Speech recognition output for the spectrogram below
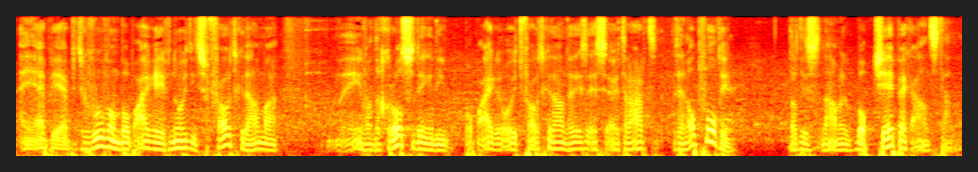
En je hebt, je hebt het gevoel van Bob Iger heeft nooit iets fout gedaan, maar een van de grootste dingen die Bob Iger ooit fout gedaan heeft, is, is uiteraard zijn opvolging. Dat is namelijk Bob Chapek aanstellen.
